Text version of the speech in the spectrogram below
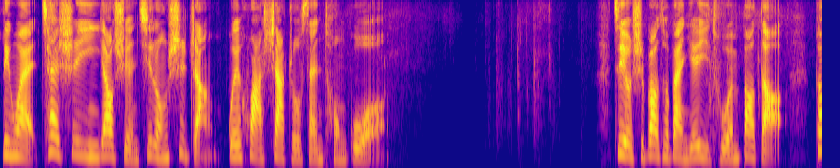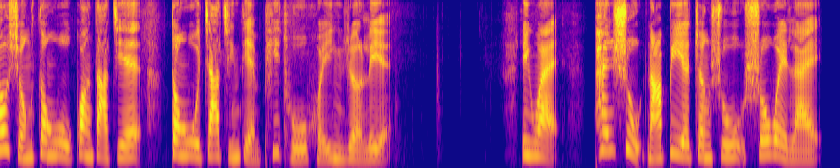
另外，蔡世应要选基隆市长，规划下周三通过。自由时报头版也以图文报道。高雄动物逛大街，动物加景点 P 图回应热烈。另外，潘树拿毕业证书说未来，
